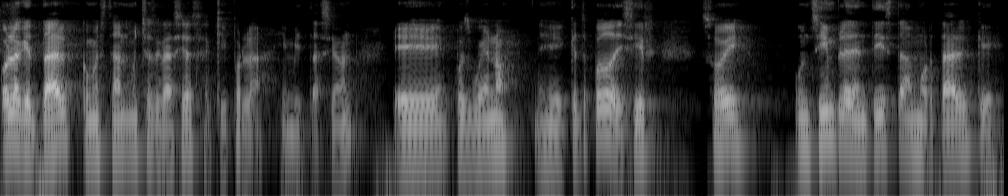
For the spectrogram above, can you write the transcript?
Hola, ¿qué tal? ¿Cómo están? Muchas gracias aquí por la invitación. Eh, pues bueno, eh, ¿qué te puedo decir? Soy un simple dentista mortal que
